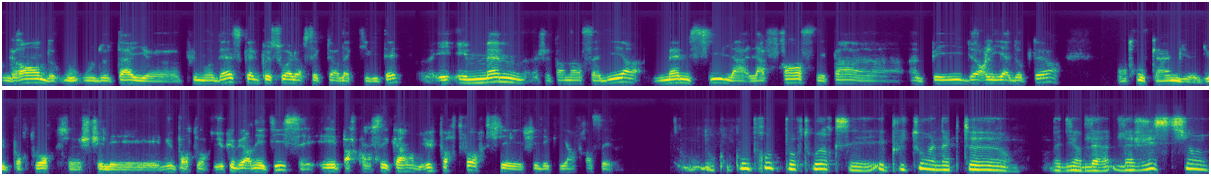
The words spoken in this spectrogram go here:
grandes ou, de taille euh, plus modeste, quel que soit leur secteur d'activité. Et, même, j'ai tendance à dire, même si la, France n'est pas un, pays d'early adopteurs, on trouve quand même du, Portworx chez les du Portworx, du Kubernetes et, par conséquent du Portworx chez, des clients français. Donc on comprend que Portworx est, plutôt un acteur, on va dire, de la gestion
